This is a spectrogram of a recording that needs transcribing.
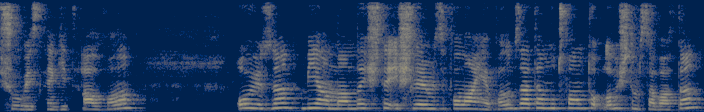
şubesine git al falan. O yüzden bir yandan da işte işlerimizi falan yapalım. Zaten mutfağımı toplamıştım sabahtan.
